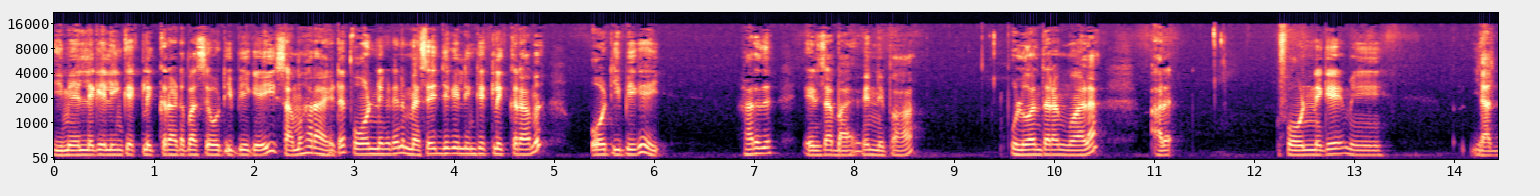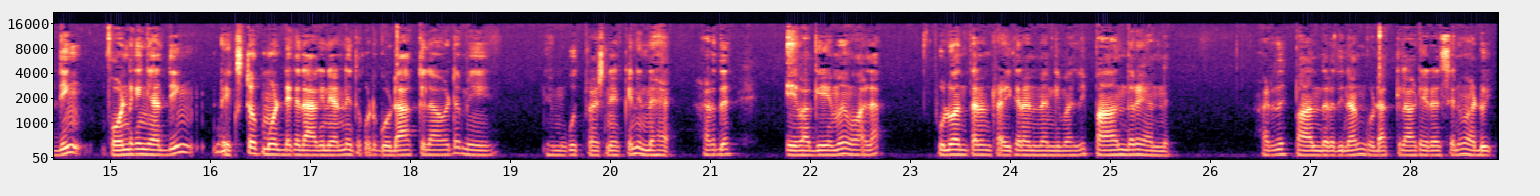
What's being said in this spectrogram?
ඊමේල් එකේ ලින්ක් එක ක්ලික් කරාට පස්සේ OTP එකේ සමහර අයට ෆෝන් එකට එන මැසේජ් එකේ ලින්ක් එක ක්ලික් කරාම OTP එක එයි. හරිද? ඒ නිසා බය වෙන්න එපා. පුළුවන් තරම් ඔයාලා අර ෆෝන් එකේ මේ යද්දිින් ෆෝන් එකෙන් යද්දිින් ඩෙක්ස්ටොප් මොඩ් එක දාගෙන යන්න. එතකොට ගොඩාක් කලාවට මේ මුකුත් ප්‍රශ්නයක් කෙනෙ නැහැ. හරද? ඒ වගේම වාලා පුළුවන් තරන් ට්‍රයි කරන්න නංගි මල්ලි පාන්දර යන්න. හරිද? පාන්දර දිනම් ගොඩක් කලාට එරස්සෙන අඩුයි.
